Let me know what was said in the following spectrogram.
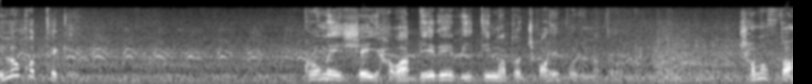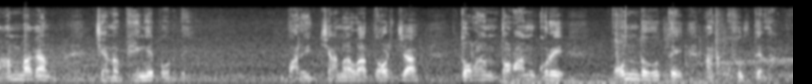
এলো থেকে ক্রমে সেই হাওয়া বেড়ে রীতিমতো ঝড়ে পরিণত। সমস্ত আমবাগান যেন ভেঙে পড়বে। বাড়ির জানালা, দরজা দরাম দরাম করে বন্ধ হতে আর খুলতে লাগল।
